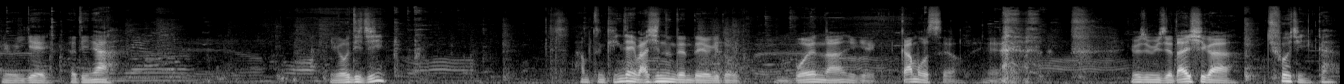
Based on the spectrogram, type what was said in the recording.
그리고 이게 어디냐? 이게 어디지? 아무튼 굉장히 맛있는 데인데 여기도 뭐였나 이게 까먹었어요. 예. 요즘 이제 날씨가 추워지니까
